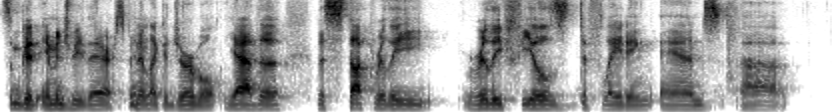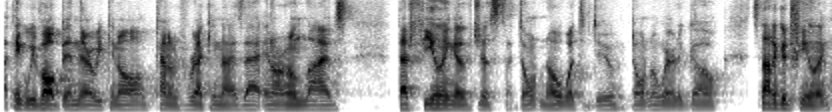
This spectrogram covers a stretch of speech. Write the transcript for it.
Some good imagery there, spinning like a gerbil. Yeah, the the stuck really really feels deflating, and uh, I think we've all been there. We can all kind of recognize that in our own lives. That feeling of just, I don't know what to do, don't know where to go. It's not a good feeling.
